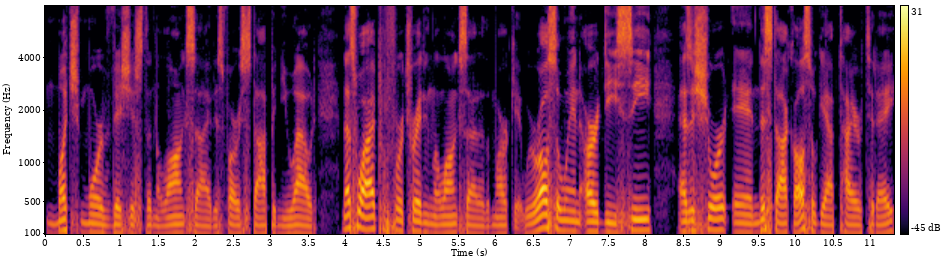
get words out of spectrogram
much more vicious than the long side as far as stopping you out. And that's why I prefer trading the long side of the market. We were also in RDC as a short, and this stock also gapped higher today,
